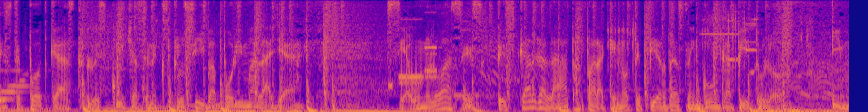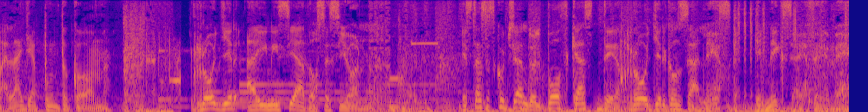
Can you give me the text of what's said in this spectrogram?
Este podcast lo escuchas en exclusiva por Himalaya. Si aún no lo haces, descarga la app para que no te pierdas ningún capítulo. Himalaya.com. Roger ha iniciado sesión. Estás escuchando el podcast de Roger González en Exa FM.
